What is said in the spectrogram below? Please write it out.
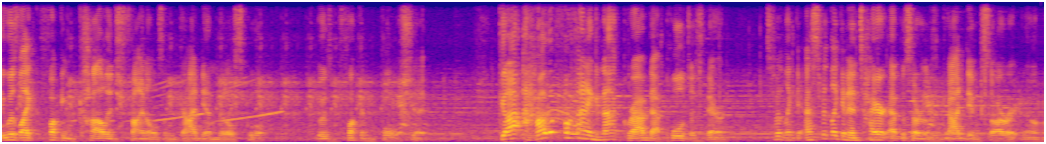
It was like fucking college finals in goddamn middle school. It was fucking bullshit. God, how the fuck did I not grab that pool just there? I spent like I spent like an entire episode on this goddamn star right now.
